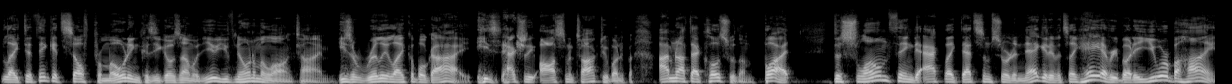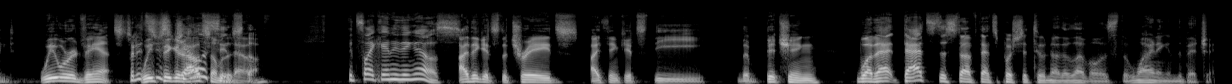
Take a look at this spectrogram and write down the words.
like to think it's self promoting because he goes on with you, you've known him a long time. He's a really likable guy. He's actually awesome to talk to. But I'm not that close with him. But the Sloan thing to act like that's some sort of negative, it's like, hey, everybody, you were behind. We were advanced. But we figured out some of this though. stuff. It's like anything else. I think it's the trades. I think it's the the bitching. well, that that's the stuff that's pushed it to another level is the whining and the bitching.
